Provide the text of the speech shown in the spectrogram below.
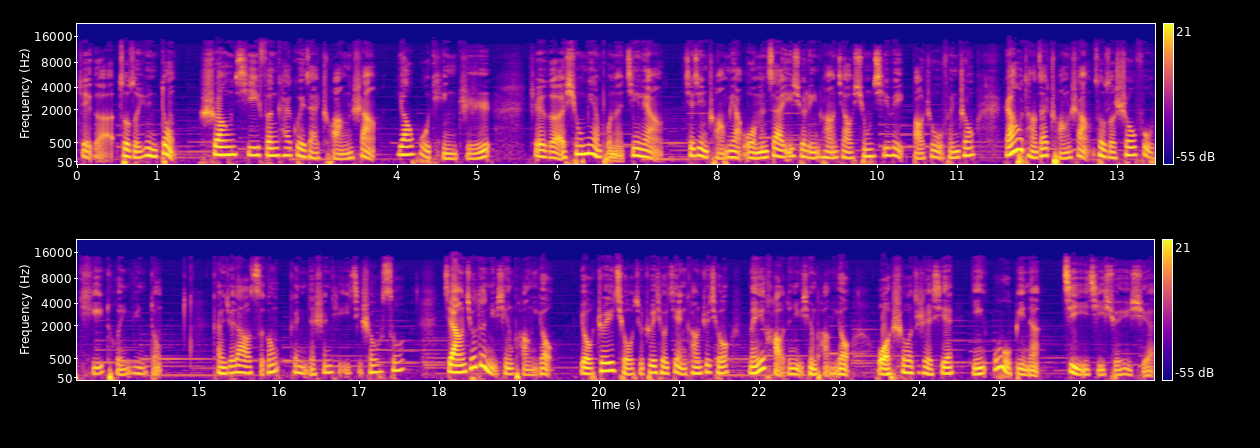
这个做做运动，双膝分开跪在床上，腰部挺直，这个胸面部呢尽量接近床面。我们在医学临床叫胸膝位，保持五分钟，然后躺在床上做做收腹提臀运动，感觉到子宫跟你的身体一起收缩。讲究的女性朋友，有追求就追求健康、追求美好的女性朋友，我说的这些，您务必呢记一记、学一学，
